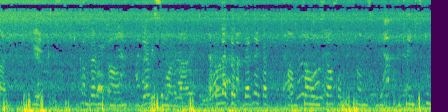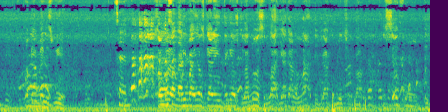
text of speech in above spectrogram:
life. Yeah. Become very um very smart about it. Don't let the that let the um phone cell phone become became stupid. How many minutes we in? Ten. So what Almost else, 11. Anybody else got anything else? Because I know it's a lot. Y'all got a lot that y'all can mention about. The cell phone is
